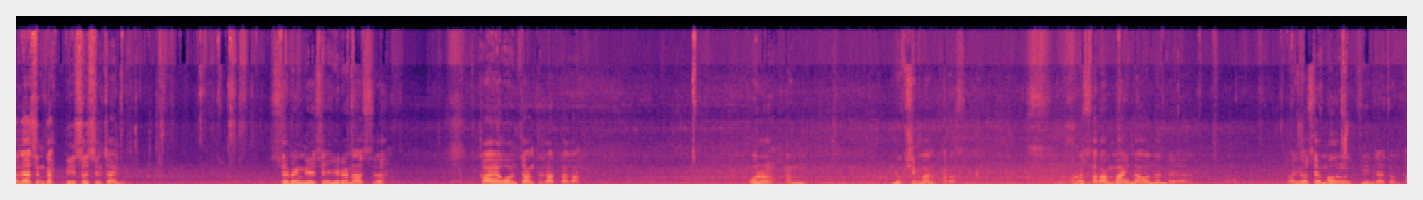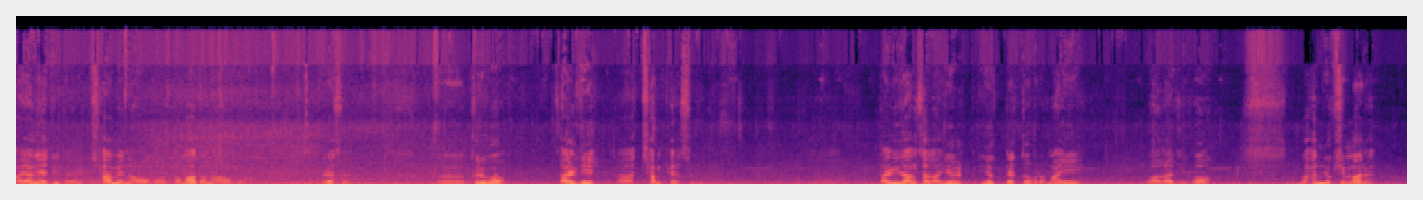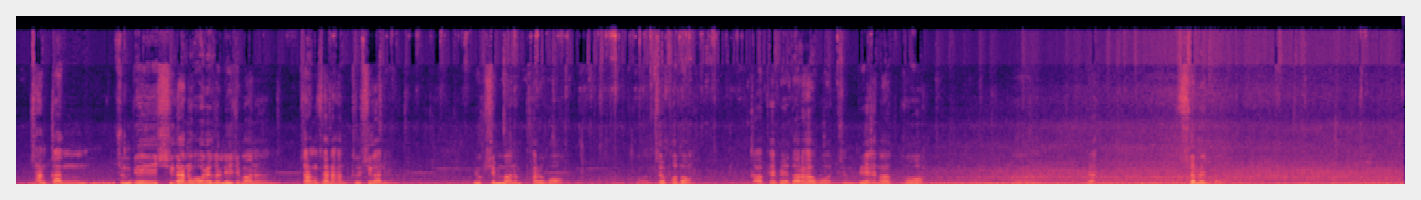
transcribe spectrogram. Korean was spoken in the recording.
안녕하십니까. 비서실장입니다. 새벽 4시에 일어나서 가야고원 장터 갔다가 오늘 한 60만원 팔았습니다. 오늘 사람 많이 나왔는데 아, 요새 먹을 게 이제 좀 다양해지죠. 참외 나오고 도마도 나오고. 그래서 어 그리고 딸기 아, 참패했습니다 딸기 장사가 열, 역대급으로 많이 와가지고 한 60만원 잠깐 준비 시간은 오래 걸리지만은 장사는 한 2시간입니다. 60만원 팔고 어, 점포동 카페 배달하고 준비해놨고 어, 이제 서면점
